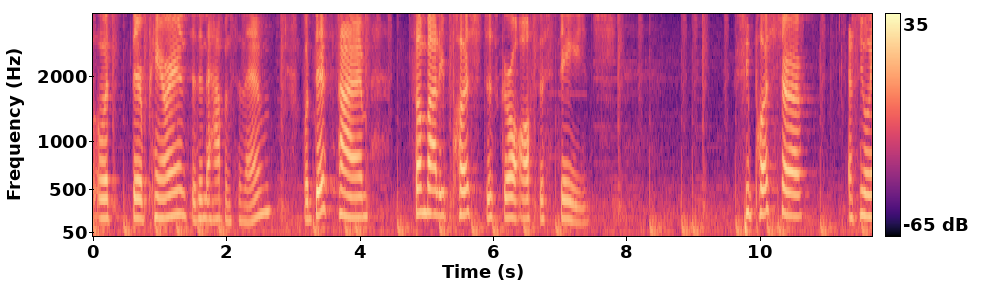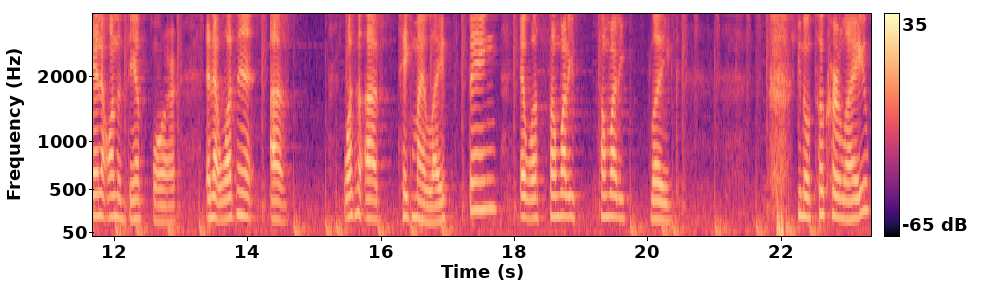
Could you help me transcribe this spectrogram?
with their parents. It didn't happen to them. But this time, somebody pushed this girl off the stage. She pushed her and she landed on the dance floor. And it wasn't a wasn't a take my life thing. It was somebody somebody like you know took her life.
